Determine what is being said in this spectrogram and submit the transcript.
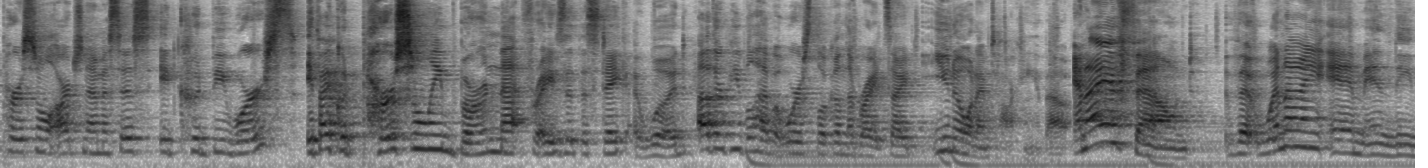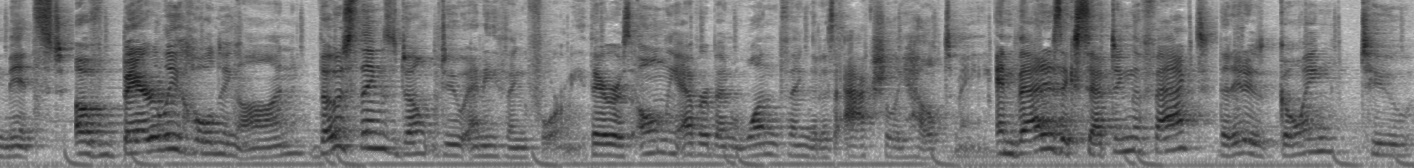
personal arch nemesis, it could be worse. If I could personally burn that phrase at the stake, I would. Other people have it worse, look on the bright side, you know what I'm talking about. And I have found that when I am in the midst of barely holding on, those things don't do anything for me. There has only ever been one thing that has actually helped me. And that is accepting the fact that it is going to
